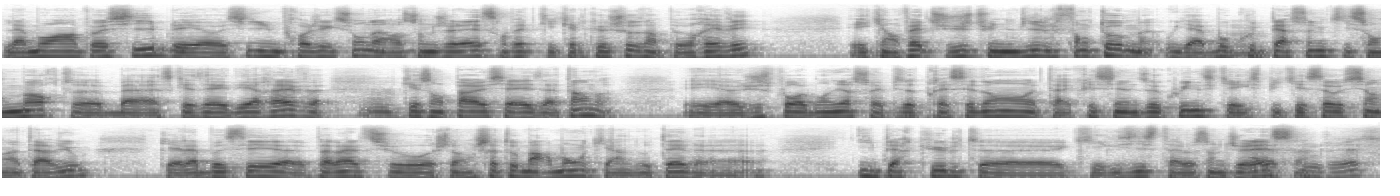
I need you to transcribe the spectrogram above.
l'amour impossible et aussi d'une projection d'un Los Angeles en fait qui est quelque chose un peu rêvé et qui en fait juste une ville fantôme où il y a beaucoup de personnes qui sont mortes euh, bah, parce qu'elles avaient des rêves Mm. qu'elles n'ont pas réussi à les atteindre et euh, juste pour rebondir sur l'épisode précédent t'as Christine and the Queens qui a expliqué ça aussi en interview qu'elle a bossé euh, pas mal sur dans Château Marmont qui est un hôtel euh, hyper culte euh, qui existe à Los Angeles Los Angeles.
